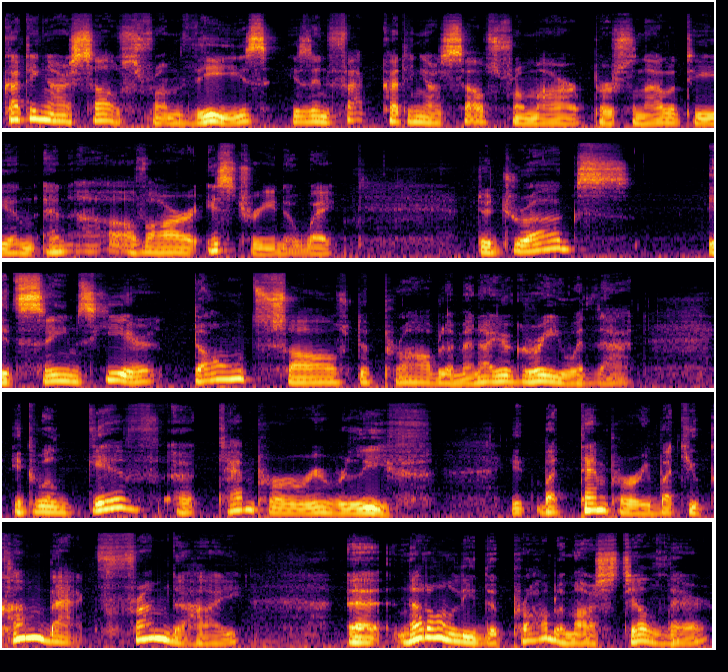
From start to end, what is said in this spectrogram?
cutting ourselves from these is in fact cutting ourselves from our personality and, and of our history in a way. The drugs, it seems here, don't solve the problem, and I agree with that. It will give a temporary relief, it, but temporary, but you come back from the high. Uh, not only the problem are still there,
